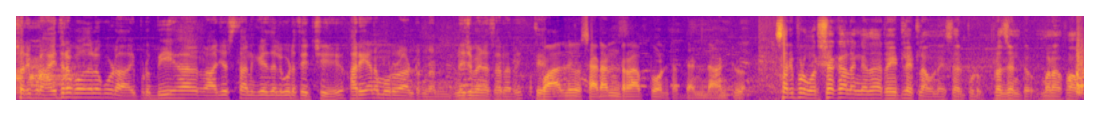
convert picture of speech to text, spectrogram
సార్ ఇప్పుడు హైదరాబాద్లో కూడా ఇప్పుడు బీహార్ రాజస్థాన్ గేదెలు కూడా తెచ్చి హర్యానా ముర్రా అంటున్నాను. నిజమేనా సార్ అది? వాళ్ళు సడన్ డ్రాప్ ఉంటుందండి దాంట్లో. సార్ ఇప్పుడు వర్షాకాలం కదా రేట్లు ఎట్లా ఉన్నాయి సార్ ఇప్పుడు ప్రజెంట్ మన ఫామ్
